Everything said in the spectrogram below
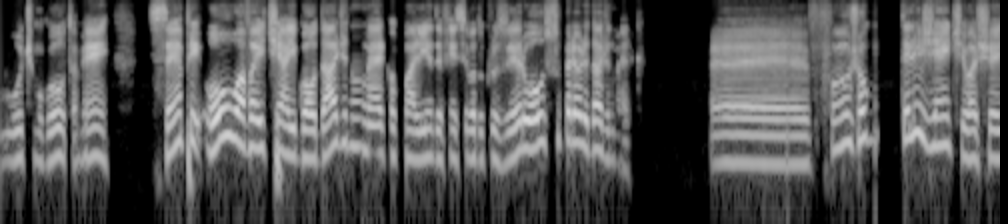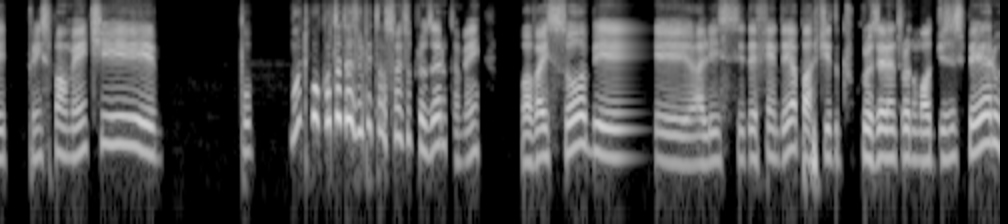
o último gol também, sempre ou o Havaí tinha igualdade numérica com a linha defensiva do Cruzeiro ou superioridade numérica. É, foi um jogo inteligente, eu achei, principalmente muito por conta das limitações do Cruzeiro também. O Havaí soube ali se defender a partir do que o Cruzeiro entrou no modo desespero,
